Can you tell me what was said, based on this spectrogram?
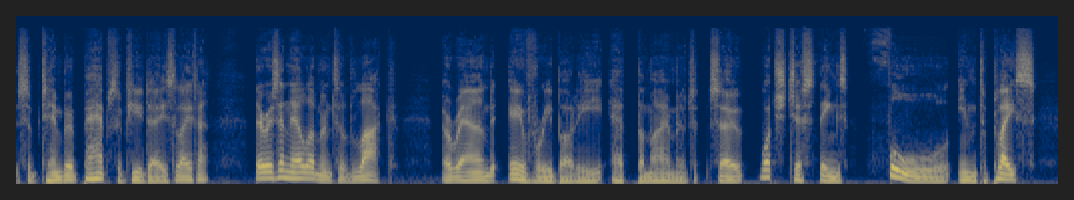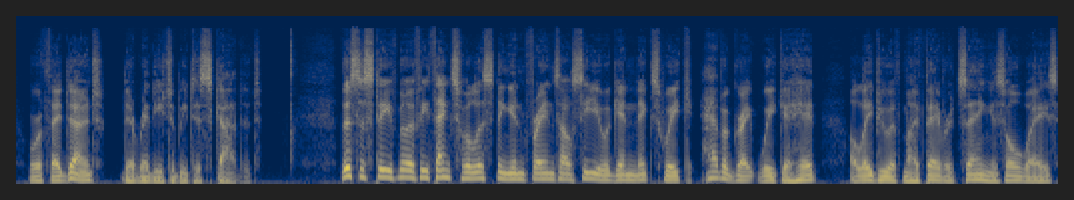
September, perhaps a few days later, there is an element of luck around everybody at the moment. So watch just things fall into place or if they don't, they're ready to be discarded. This is Steve Murphy. Thanks for listening in, friends. I'll see you again next week. Have a great week ahead. I'll leave you with my favorite saying, as always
